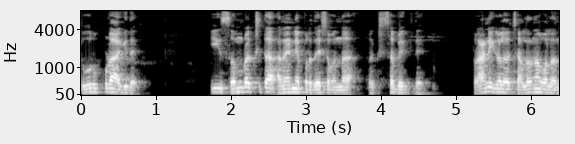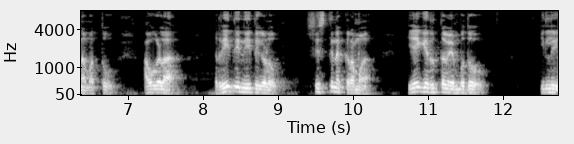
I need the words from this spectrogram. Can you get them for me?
ದೂರು ಕೂಡ ಆಗಿದೆ. ಈ ಸಂರಕ್ಷಿತ ಅರಣ್ಯ ಪ್ರದೇಶವನ್ನು ರಕ್ಷಿಸಬೇಕಿದೆ. ಪ್ರಾಣಿಗಳ ಚಲನವಲನ ಮತ್ತು ಅವುಗಳ ರೀತಿ ನೀತಿಗಳು ಶಿಸ್ತಿನ ಕ್ರಮ ಹೇಗಿರುತ್ತವೆ ಎಂಬುದು ಇಲ್ಲಿ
